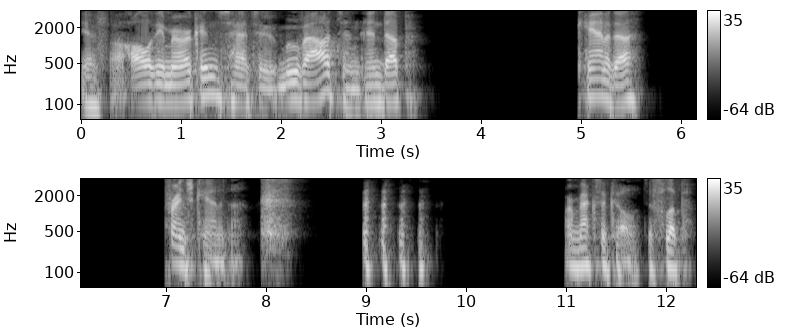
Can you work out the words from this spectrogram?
If all of the Americans had to move out and end up Canada, French Canada, or Mexico to flip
